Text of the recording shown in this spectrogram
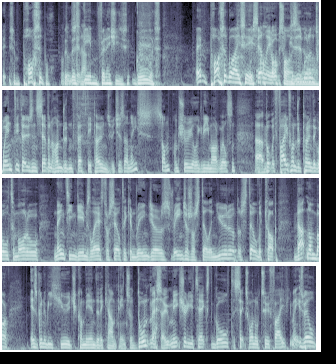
it's impossible Well, that this that. game finishes goalless. Impossible, I say. We certainly hope so because Oh, we're on twenty thousand seven hundred and fifty pounds, which is a nice sum. I'm sure you'll agree, Mark Wilson. Uh, Mm-hmm. But with five hundred pound a goal tomorrow, nineteen games left for Celtic and Rangers. Rangers are still in Europe. There's still the cup. That number is going to be huge come the end of the campaign. So don't miss out. Make sure you text goal to six one zero two five. You might as well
